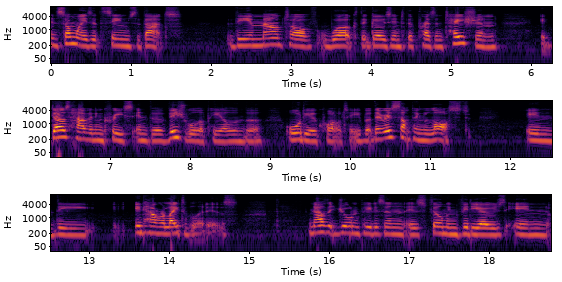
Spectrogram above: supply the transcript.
In some ways, it seems that the amount of work that goes into the presentation it does have an increase in the visual appeal and the audio quality, but there is something lost in the in how relatable it is now that Jordan Peterson is filming videos in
